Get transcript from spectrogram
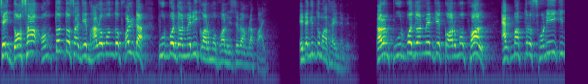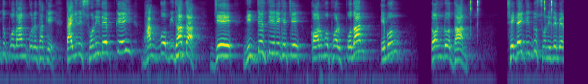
সেই দশা, অন্তর্দশা, যে ভালো মন্দ ফলটা পূর্বজন্মেরই কর্মফল হিসেবে আমরা পাই। এটা কিন্তু মাথায় নেবেন। কারণ পূর্বজন্মের যে কর্মফল একমাত্র শনিই কিন্তু প্রদান করে থাকে। তাই জন্য শনিদেবকেই ভাগ্য বিধাতা যে নির্দেশ দিয়ে রেখেছে কর্মফল প্রদান এবং দণ্ড দান সেটাই কিন্তু শনিদেবের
